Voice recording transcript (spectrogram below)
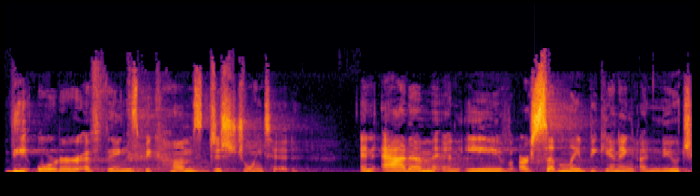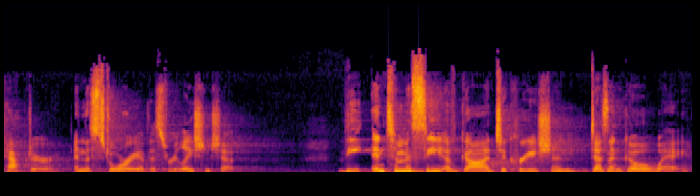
The order of things becomes disjointed and Adam and Eve are suddenly beginning a new chapter in the story of this relationship. The intimacy of God to creation doesn't go away.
